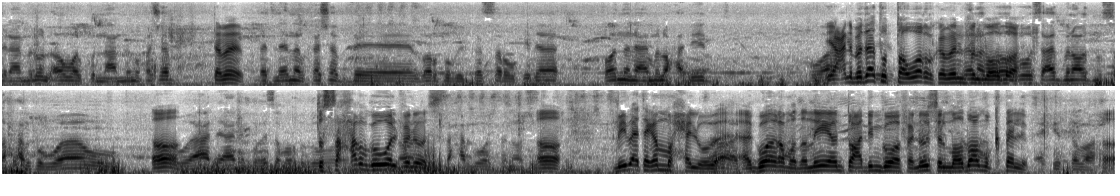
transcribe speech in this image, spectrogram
بنعمله. الأول كنا عاملينه خشب. تمام. فتلاقينا الخشب برضه بيتكسر وكده. فقلنا نعمله حديد. يعني بدأتوا تطوروا كمان في الموضوع. نطور وساعات بنقعد نتسحر جواه و... آه. وقعده يعني كويسة برضه جوه. تتسحروا جوه الفانوس. تتسحر جوه الفانوس. آه. بيبقى تجمع حلو آه، بقى أجواء. رمضانية أنتوا قاعدين جوه فانوس الموضوع طبعا. مختلف أكيد طبعا آه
